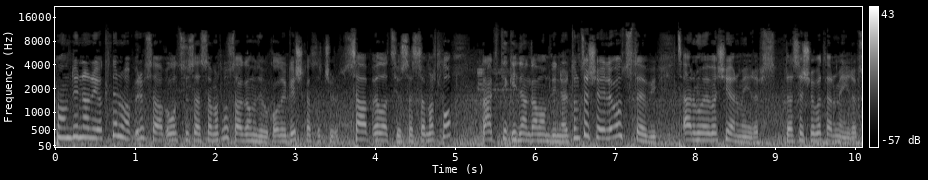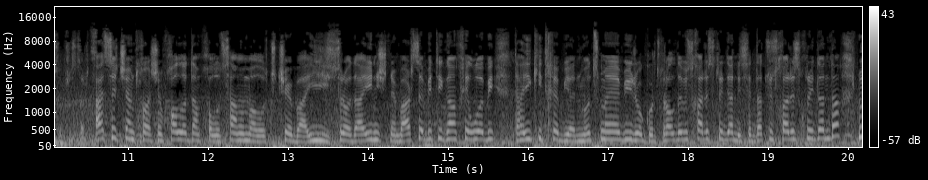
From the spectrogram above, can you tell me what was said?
მომდინარე აქედან ვაპირებ სააპელაციო სასამართლოს საგამოძიებო კოლეგიაში გასაჩივრებას. სააპელაციო სასამართლო პრაქტიკიდან გამომდინარე, თუმცა შეიძლება ვწდები, წარმოებაში არ მეიღებს, დასაშვებად არ მეიღებს უბრალოდ. ასეთ შემთხვევაში მხოლოდ და მხოლოდ სამომავლოდ რჩება ის, რომ დაინიშნება არსებითი განხილვები, დაიკითხებიან მოწმეები, როგორც ბრალდების ხარისხიდან ისე დაცვის ხარის მხრიდან და ნუ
